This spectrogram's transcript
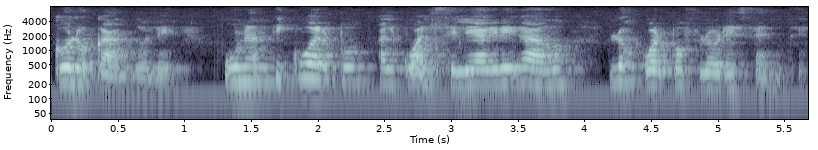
colocándole un anticuerpo al cual se le ha agregado los cuerpos fluorescentes.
